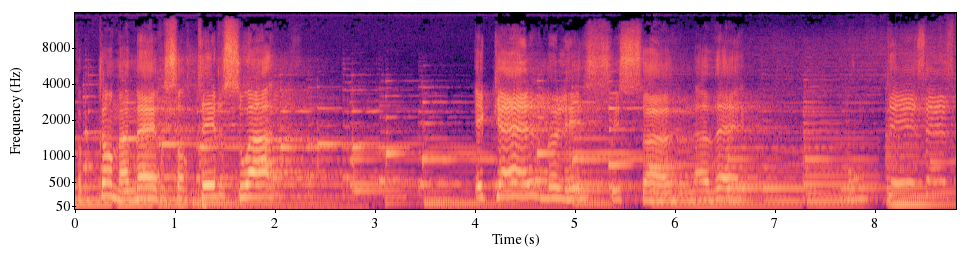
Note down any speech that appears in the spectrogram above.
comme quand ma mère sortait le soir et qu'elle me laissait seule avec mon désespoir.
